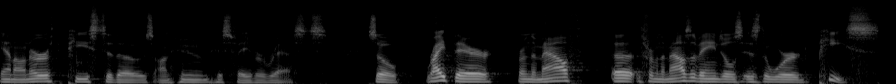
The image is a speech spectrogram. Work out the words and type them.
and on earth peace to those on whom his favor rests. So, right there, from the mouth, uh, from the mouths of angels, is the word peace.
